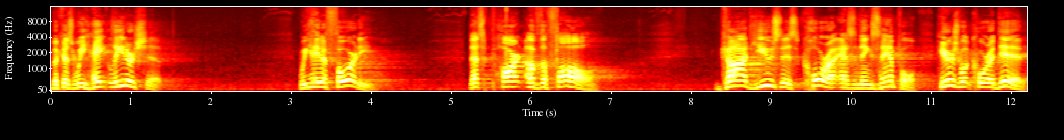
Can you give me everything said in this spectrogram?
because we hate leadership. We hate authority. That's part of the fall. God uses Korah as an example. Here's what Korah did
